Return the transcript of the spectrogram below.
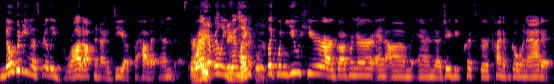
nobody has really brought up an idea for how to end this. There Right, hasn't really been exactly. like like when you hear our governor and um and uh, JB Pritzker kind of going at it,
